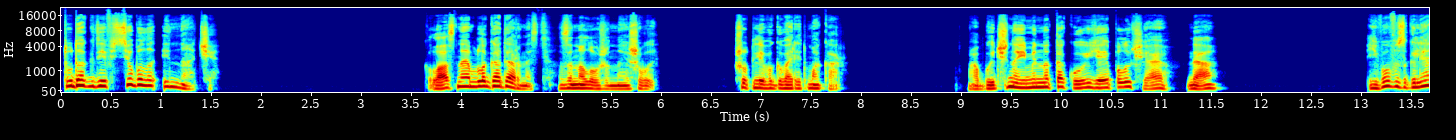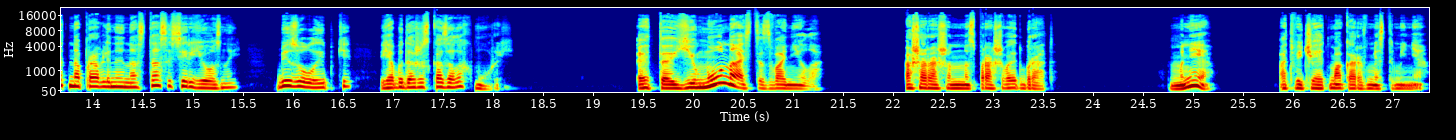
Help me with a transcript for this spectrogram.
туда, где все было иначе. «Классная благодарность за наложенные швы», — шутливо говорит Макар. Обычно именно такую я и получаю, да. Его взгляд, направленный на Стаса, серьезный, без улыбки, я бы даже сказала хмурый. «Это ему Настя звонила?» — ошарашенно спрашивает брат. «Мне», — отвечает Макар вместо меня.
